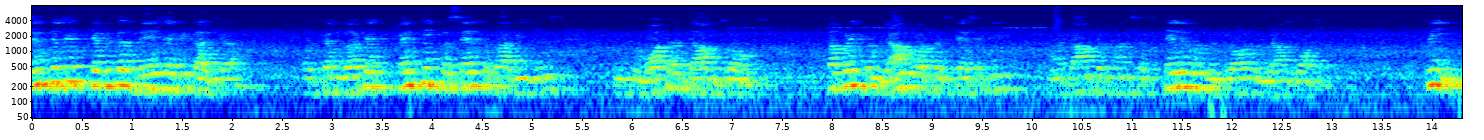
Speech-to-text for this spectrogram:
Synthetic chemical based agriculture has converted 20% of our regions into water dark zones, suffering from groundwater scarcity on account of unsustainable withdrawal of groundwater. Three,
